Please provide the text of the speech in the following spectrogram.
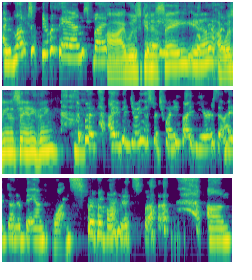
I would love to do a band, but I was going to say, you know, I wasn't going to say anything. but I've been doing this for 25 years and I've done a band once for a bar mitzvah. Um,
